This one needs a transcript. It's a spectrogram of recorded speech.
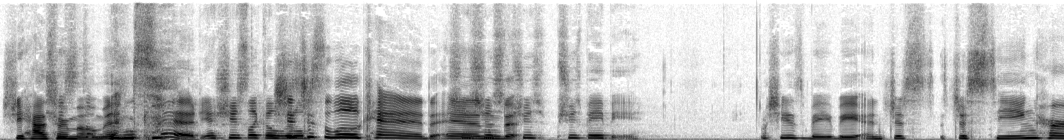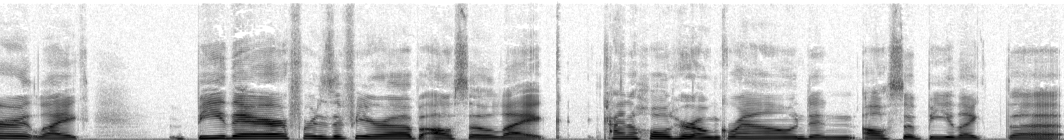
she has her She's little moments kid. Yeah, she's like a she's little. just a little kid and she's just she's she's baby. she's baby and just just seeing her like be there for Zafira but also like kind of hold her own ground and also be like the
